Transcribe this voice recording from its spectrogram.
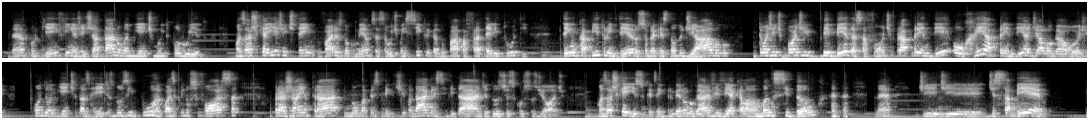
Né? Porque, enfim, a gente já está num ambiente muito poluído. Mas acho que aí a gente tem vários documentos, essa última encíclica do Papa Fratelli Tutti tem um capítulo inteiro sobre a questão do diálogo. Então a gente pode beber dessa fonte para aprender ou reaprender a dialogar hoje, quando o ambiente das redes nos empurra, quase que nos força para já entrar numa perspectiva da agressividade, dos discursos de ódio. Mas acho que é isso, quer dizer, em primeiro lugar, viver aquela mansidão, né, de, de, de saber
